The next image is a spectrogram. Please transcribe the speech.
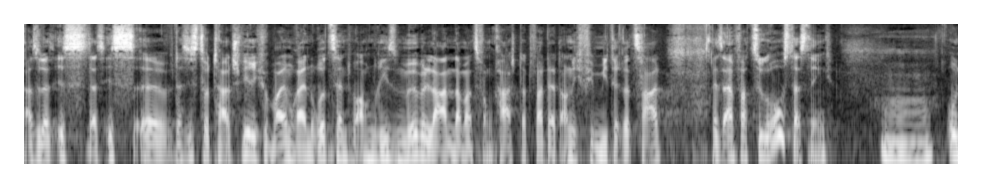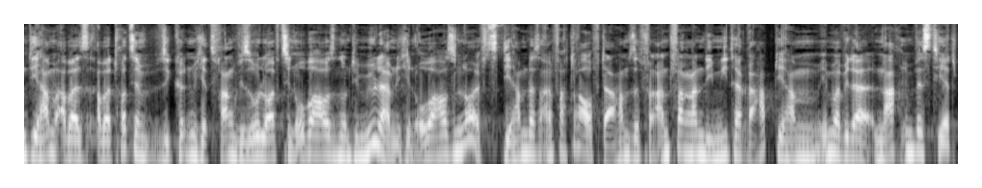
Also das ist, das ist, äh, das ist total schwierig, wobei im Rhein-Ruhr-Zentrum auch ein riesen Möbelladen damals von Karstadt war, der hat auch nicht viel Miete gezahlt. Das ist einfach zu groß, das Ding. Und die haben aber, aber trotzdem, Sie könnten mich jetzt fragen, wieso läuft's in Oberhausen und in Mülheim nicht? In Oberhausen läuft's. Die haben das einfach drauf. Da haben sie von Anfang an die Mieter gehabt, die haben immer wieder nachinvestiert.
